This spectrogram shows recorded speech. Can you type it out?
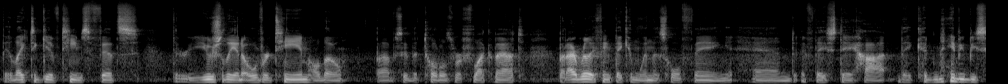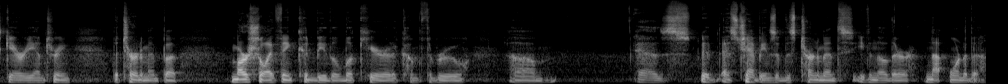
They like to give teams fits. They're usually an over team, although obviously the totals reflect that. But I really think they can win this whole thing, and if they stay hot, they could maybe be scary entering the tournament. But Marshall, I think, could be the look here to come through. Um, as as champions of this tournament, even though they're not one of the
